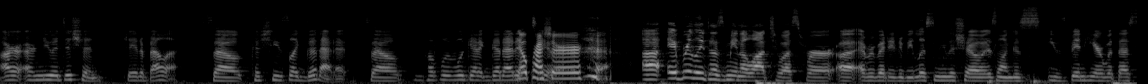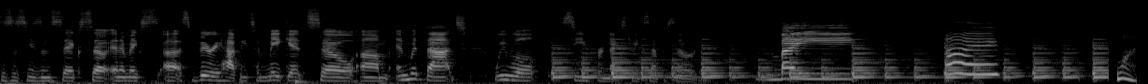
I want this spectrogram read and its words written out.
our, our new addition, Jada Bella. So, because she's like good at it. So, hopefully, we'll get it good at it. No pressure. Uh, it really does mean a lot to us for uh, everybody to be listening to the show as long as you've been here with us. This is season six, so and it makes us very happy to make it. So, um, and with that, we will see you for next week's episode. Bye. One,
